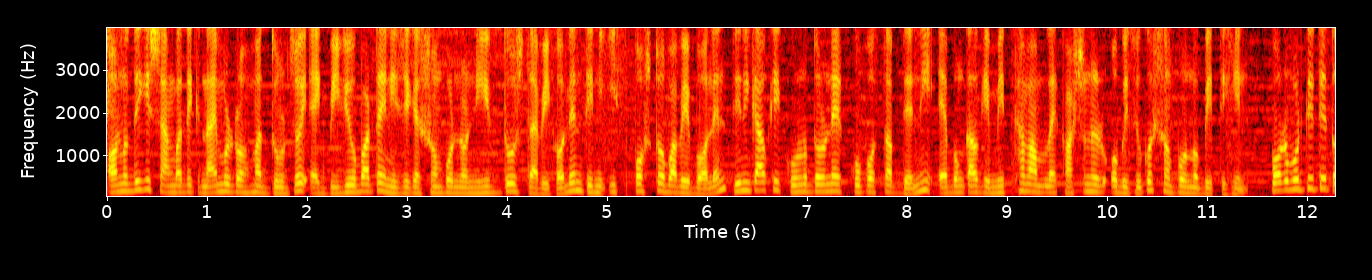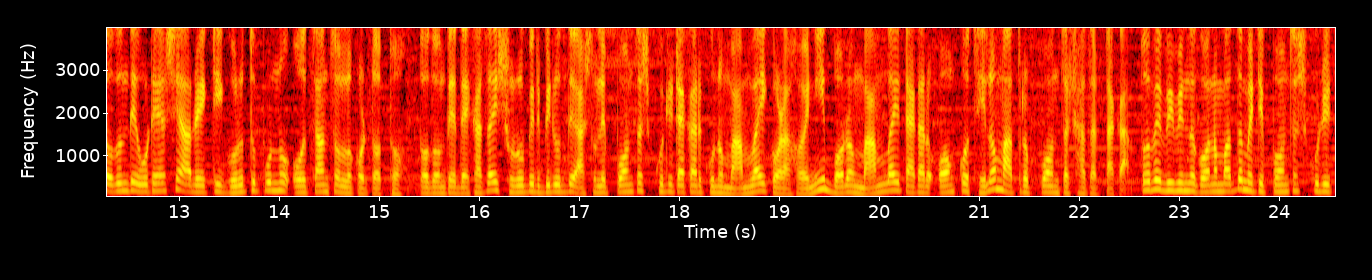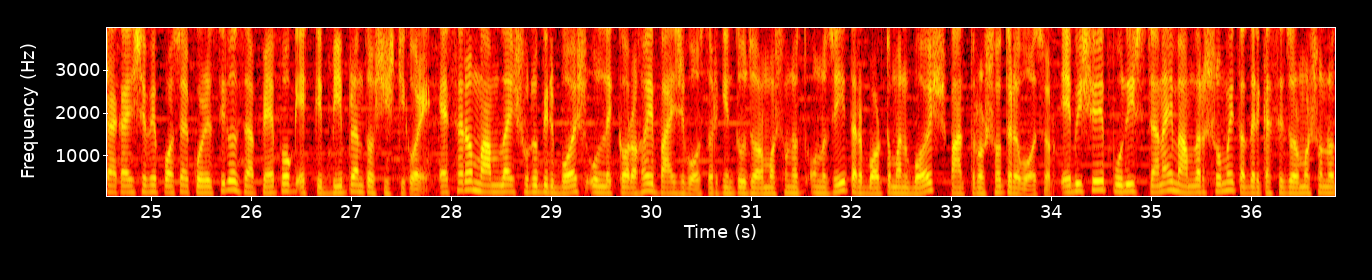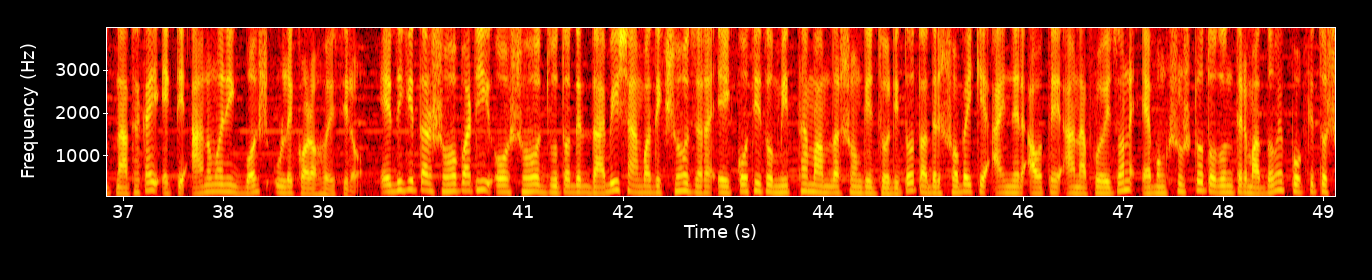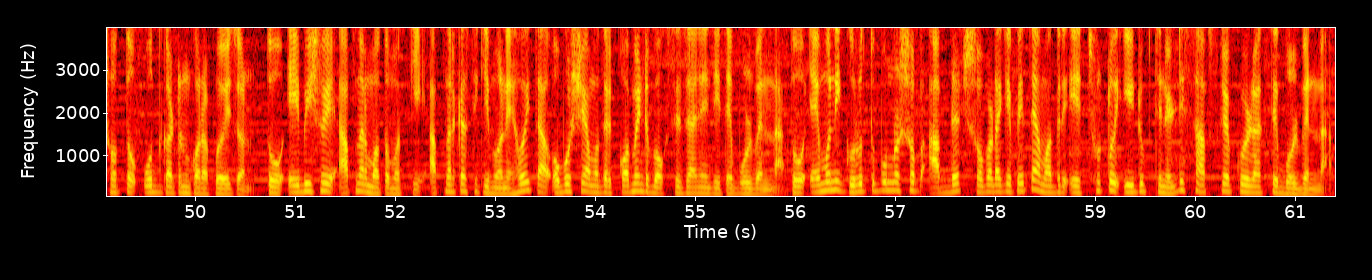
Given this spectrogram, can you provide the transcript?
অন্যদিকে সাংবাদিক নাইমুর রহমান দুর্জয় এক ভিডিও বার্তায় নিজেকে সম্পূর্ণ নির্দোষ দাবি করেন। তিনি স্পষ্টভাবে বলেন, তিনি কাউকে কোনো ধরনের কুপ্রস্তাব দেননি এবং কাউকে মিথ্যা মামলায় ফাঁসানোর অভিযোগও সম্পূর্ণ ভিত্তিহীন। পরবর্তীতে তদন্তে উঠে আসে আরও একটি গুরুত্বপূর্ণ ও চাঞ্চল্যকর তথ্য। তদন্তে দেখা যায়, সুরভির বিরুদ্ধে আসলে পঞ্চাশ কোটি টাকার কোনো মামলাই করা হয়নি, বরং মামলায় টাকার অঙ্ক ছিল মাত্র পঞ্চাশ হাজার টাকা। তবে বিভিন্ন গণমাধ্যম এটি পঞ্চাশ কোটি টাকা হিসেবে প্রচার করেছিল, যা ব্যাপক একটি বিভ্রান্ত সৃষ্টি করে। এছাড়াও মামলায় সুরভির বয়স উল্লেখ করা হয় বাইশ বছর, কিন্তু জন্মসনদ অনুযায়ী তার বর্তমান বয়স মাত্র সতেরো বছর। এ বিষয়ে পুলিশ জানায়, মামলার সময় তাদের কাছে জন্মসনদ না থাকায় একটি আনুমানিক বয়স উল্লেখ করা হয়েছিল। এদিকে তার সহপাঠী ও সহযোদ্ধাদের দাবি, সাংবাদিক সহ যারা এই কথিত মিথ্যা মামলার সঙ্গে জড়িত, তাদের সবাইকে আইনের আওতায় আনা প্রয়োজন এবং সুষ্ঠু তদন্তের মাধ্যমে প্রকৃত সত্য উদ্ঘাটন করা প্রয়োজন। তো এই বিষয়ে আপনার মতামত কি? আপনার কাছে কি মনে হয়? তা অবশ্যই আমাদের কমেন্ট বক্সে জানিয়ে দিতে ভুলবেন না। তো এমনই গুরুত্বপূর্ণ সব আপডেট সবার আগে পেতে আমাদের এই ছোট ছোট্ট ইউটিউব চ্যানেলটি সাবস্ক্রাইব করে রাখতে বলবেন না।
